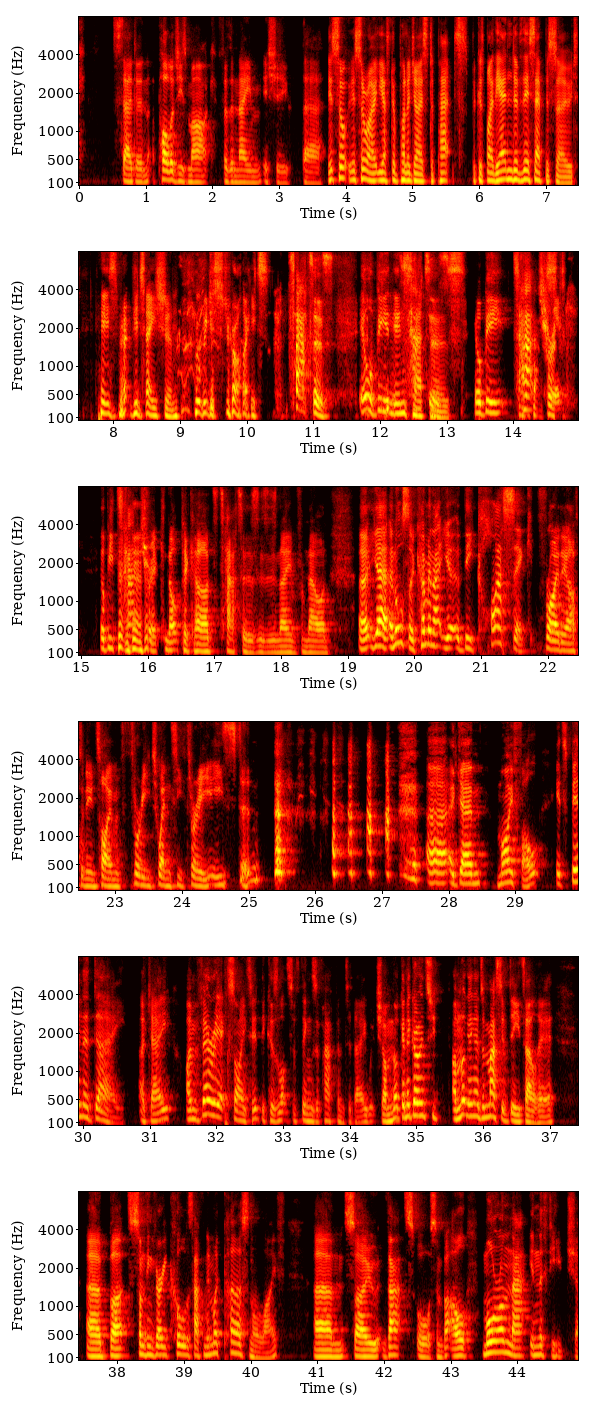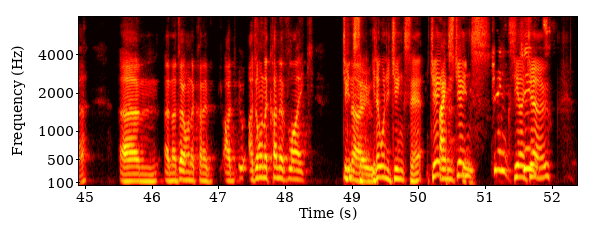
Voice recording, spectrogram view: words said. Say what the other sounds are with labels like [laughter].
Seddon. Apologies, Mark, for the name issue there. It's all, it's all right. You have to apologize to Pat because by the end of this episode, his [laughs] reputation will be destroyed. tatters. It'll be in, in tatters. tatters. It'll be Tatrick. It'll be Tatrick, [laughs] not Picard's Tatters is his name from now on. Uh, yeah, and also coming at you at the classic Friday afternoon time of 3.23 Eastern. [laughs] uh, again, my fault. It's been a day, okay? I'm very excited because lots of things have happened today, which I'm not going to go into. I'm not going to go into massive detail here, uh, but something very cool has happened in my personal life. Um, so that's awesome. But I'll more on that in the future. Um, and I don't want to kind of. I, I don't want to kind of like Jinx you know, it. You don't want to jinx it. Jinx, jinx, jinx, G.I. Joe.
